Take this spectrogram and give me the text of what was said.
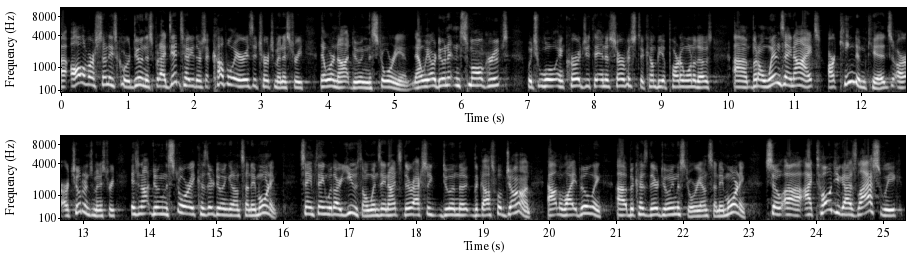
uh, all of our Sunday school were doing this, but I did tell you there's a couple areas of church ministry that we're not doing the story in. Now, we are doing it in small groups, which we'll encourage you at the end of service to come be a part of one of those. Um, but on Wednesday nights, our Kingdom Kids, our, our children's ministry, is not doing the story because they're doing it on Sunday morning. Same thing with our youth. On Wednesday nights, they're actually doing the, the Gospel of John out in the white building uh, because they're doing the story on Sunday morning. So uh, I told you guys last week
